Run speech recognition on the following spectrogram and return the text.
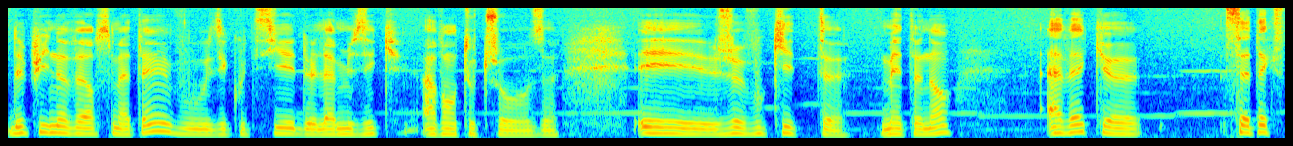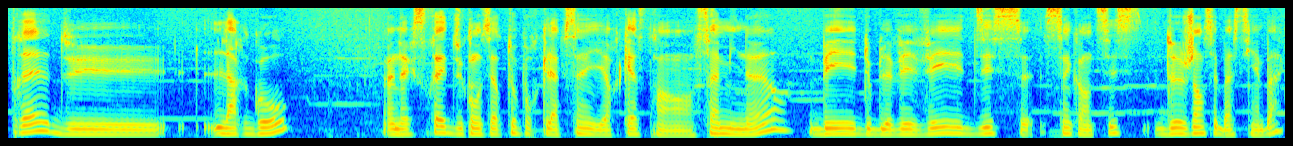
Depuis 9h ce matin, vous écoutiez de la musique avant toute chose. Et je vous quitte maintenant avec euh, cet extrait du Largo, un extrait du concerto pour clavecin et orchestre en fa mineur, BWV 1056 de Jean-Sébastien Bach,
